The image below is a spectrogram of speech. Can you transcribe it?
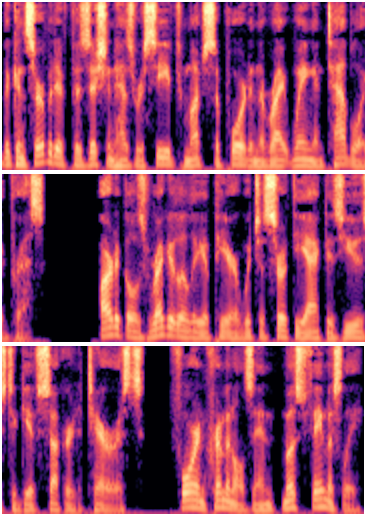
The conservative position has received much support in the right wing and tabloid press. Articles regularly appear which assert the act is used to give succor to terrorists, foreign criminals, and, most famously,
